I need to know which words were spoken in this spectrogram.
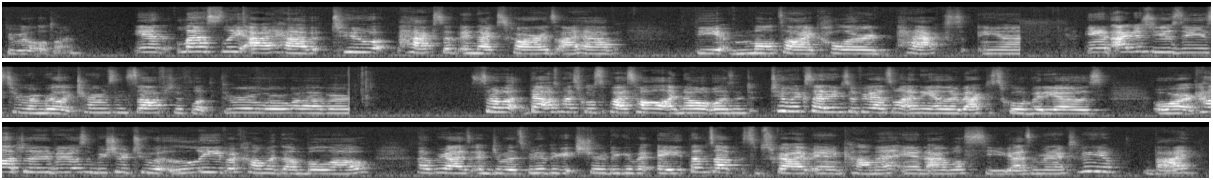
do it all the time. And lastly, I have two packs of index cards. I have the multicolored packs and and I just use these to remember like terms and stuff to flip through or whatever. So that was my school supplies haul. I know it wasn't too exciting, so if you guys want any other back to school videos or college related videos, then be sure to leave a comment down below. I hope you guys enjoyed this video. Be sure to give it a thumbs up, subscribe, and comment, and I will see you guys in my next video. Bye!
